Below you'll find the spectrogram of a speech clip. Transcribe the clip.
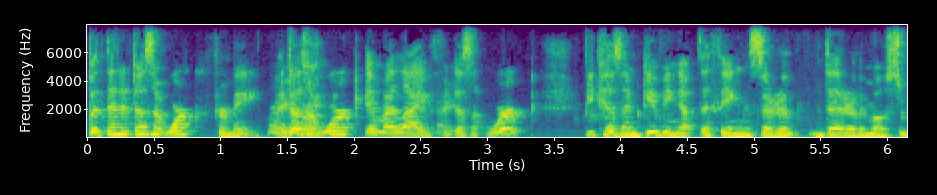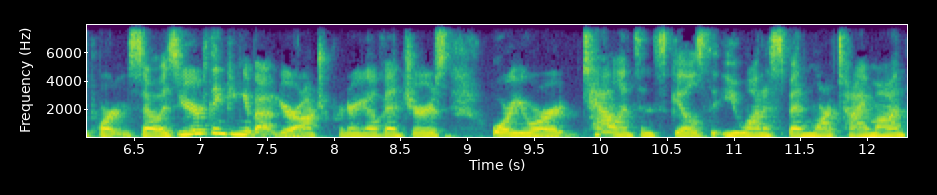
but then it doesn't work for me Right, it doesn't right. work in my life Right. it doesn't work because I'm giving up the things that are that are the most important. So as you're thinking about your entrepreneurial ventures or your talents and skills that you want to spend more time on,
